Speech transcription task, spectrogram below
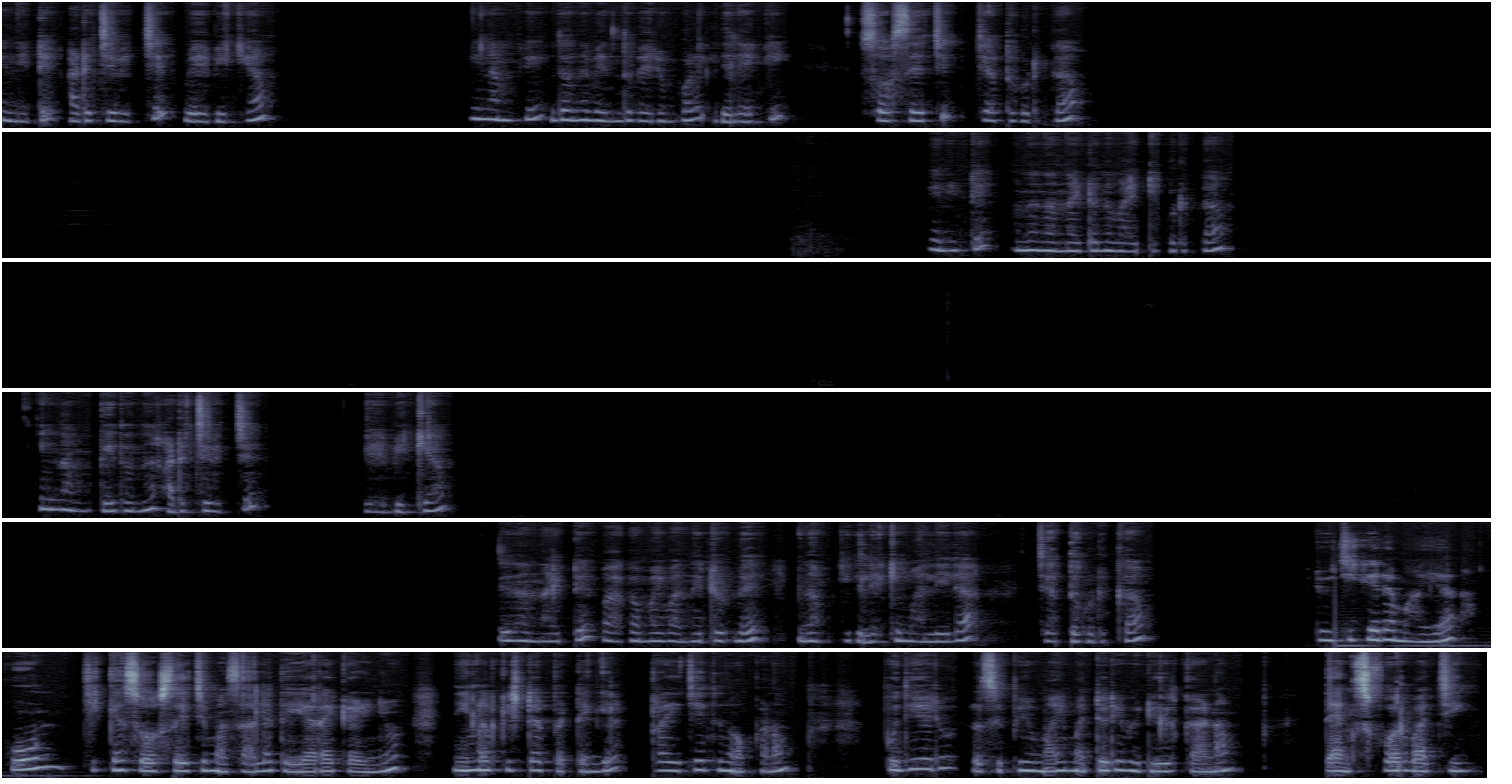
എന്നിട്ട് അടച്ചു വെച്ച് വേവിക്കാം. ഇനി നമുക്ക് ഇതൊന്ന് വെന്ത് വരുമ്പോൾ ഇതിലേക്ക് സോസേജ് ചേർത്ത് കൊടുക്കാം. എന്നിട്ട് ഒന്ന് നന്നായിട്ടൊന്ന് വഴറ്റി കൊടുക്കാം ഇനി നമുക്കിതൊന്ന് അടച്ചു വെച്ച് വേവിക്കാം. ഇത് നന്നായിട്ട് പാകമായി വന്നിട്ടുണ്ട്. നമുക്കിതിലേക്ക് മല്ലിയില ചേർത്ത് കൊടുക്കാം. രുചികരമായ കോൺ ചിക്കൻ സോസേജ് മസാല തയ്യാറായി കഴിഞ്ഞു. നിങ്ങൾക്ക് ഇഷ്ടപ്പെട്ടെങ്കിൽ ട്രൈ ചെയ്ത് നോക്കണം. പുതിയൊരു റെസിപ്പിയുമായി മറ്റൊരു വീഡിയോയിൽ കാണാം. Thanks for watching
